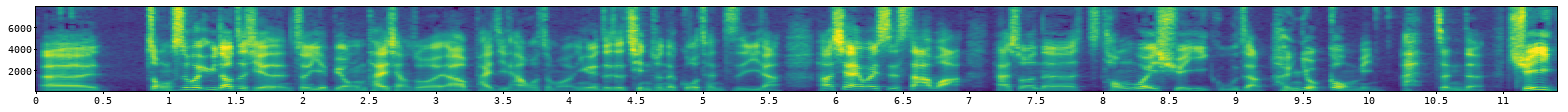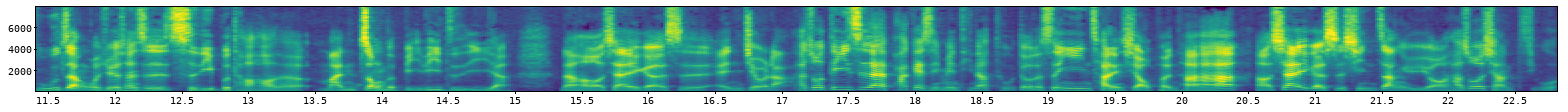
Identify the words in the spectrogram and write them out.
呃。总是会遇到这些人，所以也不用太想说要排挤他或什么，因为这是青春的过程之一啦。好，下一位是沙瓦，他说呢，同为学艺鼓掌，很有共鸣哎，真的，学艺鼓掌，我觉得算是吃力不讨好的蛮重的比例之一啊。然后下一个是 Angela，他说第一次在 Podcast 里面听到土豆的声音，差点笑喷，哈哈哈。好，下一个是心脏鱼哦，他说想问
